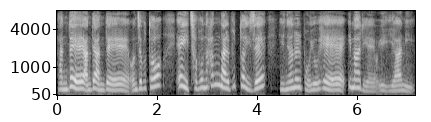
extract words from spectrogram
안 돼 안 돼 안 돼. 언제부터? A 처분한 날부터 이제 2년을 보유해. 이 말이에요 이 이안이.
